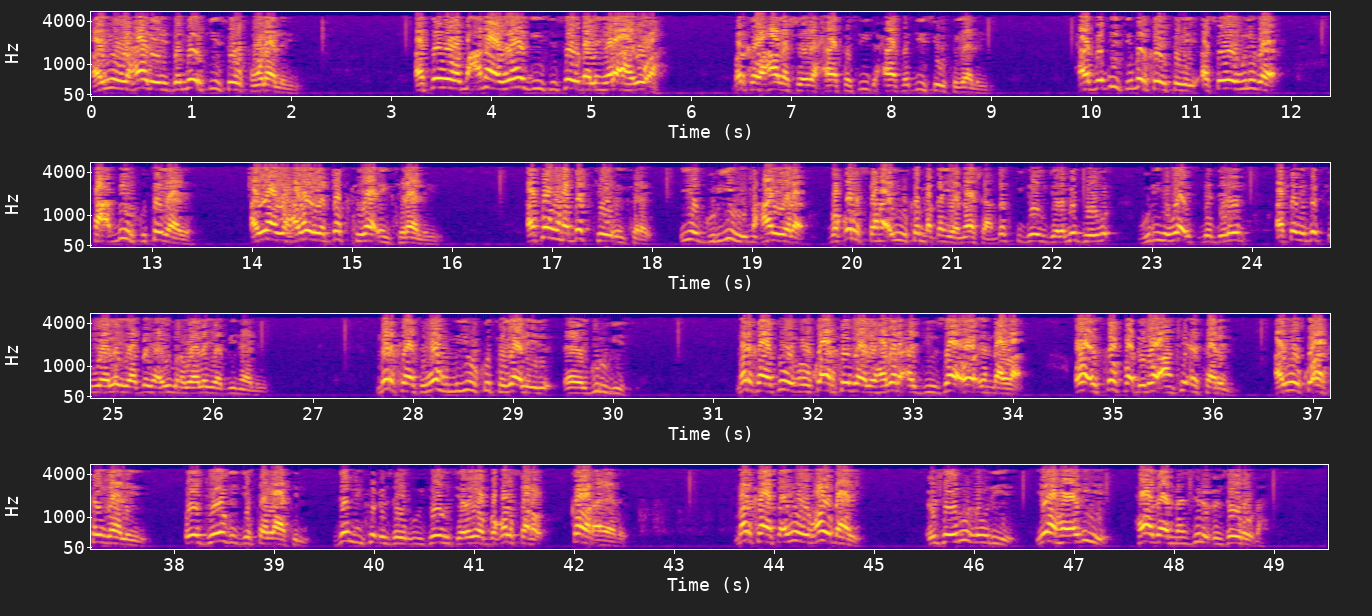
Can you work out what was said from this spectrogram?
Ayuu waxaa la yidhi dameerkiisi o fuulaa la yidhi isagoo macnaha waagiisi sow dhalinyaro ahay u ah. Marka waxaa la sheegay xaafasi xaafadiisii u tegaa la yidhi xaafadiisii markau tegey isagoo weliba tacbiirku tegaaya ayaa waxa weeye dadkiyaa inkiraa la yidhi isaguna dadkii u inkiray iyo guryihii maxaa yeele boqol sano ayuu ka maqan yahay meeshaan. Dadkii joogi jira ma joogo guryihii waa isbedeleen asagii dadki waa la yaaban ayaguna waa la yaabinaa layidhi. Markaas wahmiyuu ku tagaa la yidhi gurigiisi markaasu wuxuu ku arkay baa layidhi habar cajuusa oo indhala oo iska fadhido aan kici karin ayuu ku arkay ba la yidhi oo joogi jirta laakiin zaminka cusayr uu joogi jiray oo boqol sano ka hor aheeday. Markaas ayuu wuxuu dhahay cusayr wuxuu dhihi yaa haadihi haadaa manzilu cusayrow dhahay.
